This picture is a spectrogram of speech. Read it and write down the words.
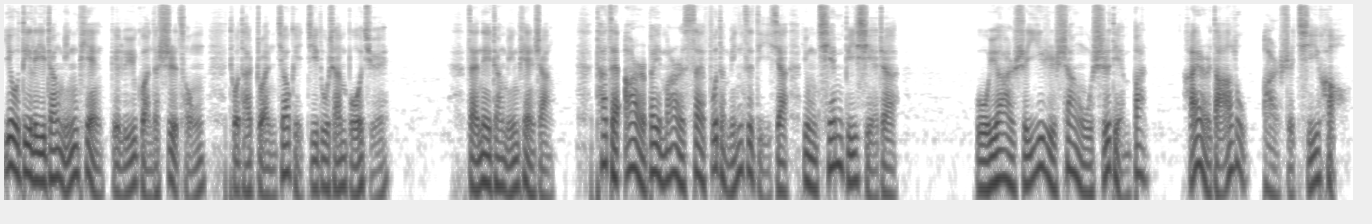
又递了一张名片给旅馆的侍从，托他转交给基督山伯爵。在那张名片上，他在阿尔贝马尔塞夫的名字底下用铅笔写着。五月二十一日上午十点半，海尔达路二十七号。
